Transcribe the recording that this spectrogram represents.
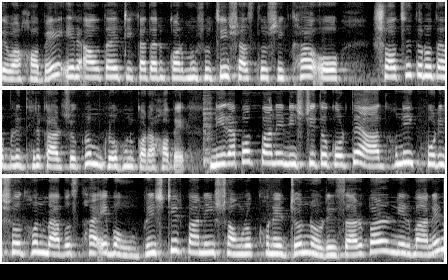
দেওয়া হবে। এর আওতায় টিকাদান কর্মসূচি স্বাস্থ্য শিক্ষা ও সচেতনতা বৃদ্ধির কার্যক্রম গ্রহণ করা হবে। নিরাপদ পানি নিশ্চিত করতে আধুনিক পরিশোধন ব্যবস্থা এবং বৃষ্টির পানির সংরক্ষণের জন্য রিজার্ভার নির্মাণের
